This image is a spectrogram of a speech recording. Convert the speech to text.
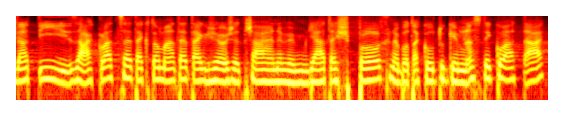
na té základce, tak to máte tak, že, jo, že třeba, já nevím, děláte šplch nebo takovou tu gymnastiku a tak,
